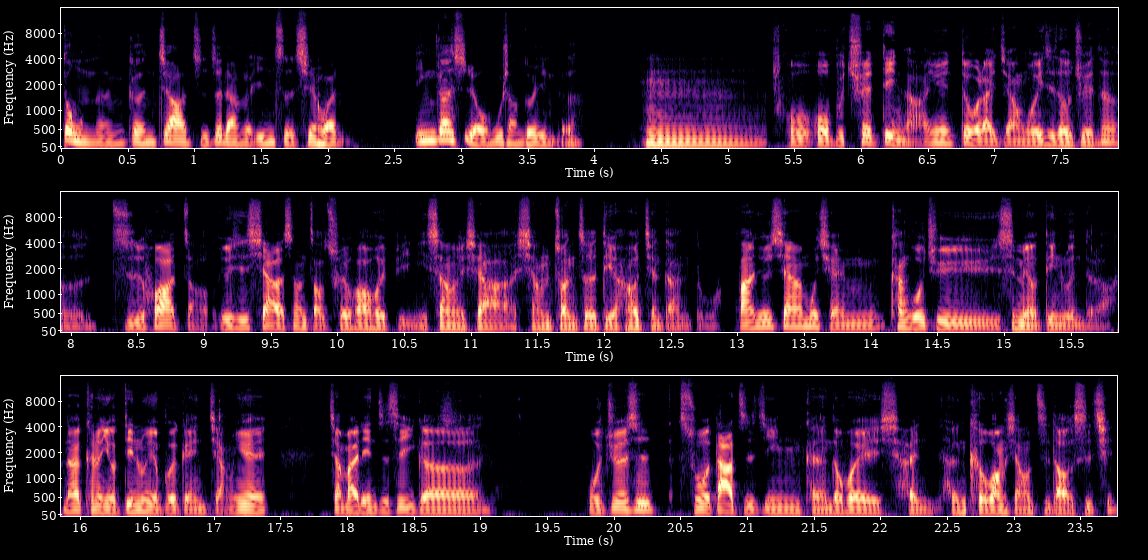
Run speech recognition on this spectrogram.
动能跟价值这两个因子的切换，应该是有互相对应的。嗯，我我不确定啊，因为对我来讲，我一直都觉得直化找，尤其下而上找催化会比你上而下想转折点还要简单很多。反正就是现在目前看过去是没有定论的啦。那可能有定论也不会跟你讲，因为讲白点，这是一个我觉得是所有大资金可能都会很很渴望想要知道的事情。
